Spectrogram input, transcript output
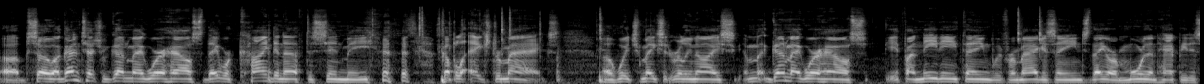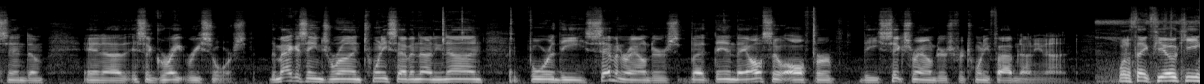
Uh, so I got in touch with Gun Mag Warehouse. They were kind enough to send me a couple of extra mags, uh, which makes it really nice. Um, Gun Mag Warehouse, if I need anything for magazines, they are more than happy to send them, and uh, it's a great resource. The magazines run $27.99 for the seven rounders, but then they also offer the six rounders for $25.99. I want to thank Fiocchi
